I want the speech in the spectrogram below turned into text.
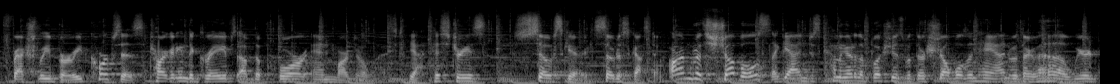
freshly buried corpses, targeting the graves of the poor and marginalized. Yeah, history's so scary, so disgusting. Armed with shovels, again, just coming out of the bushes with their shovels in hand with their uh, weird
